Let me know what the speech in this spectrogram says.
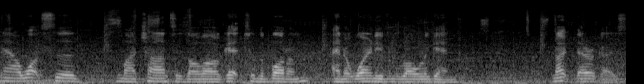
Now what's the my chances of I'll get to the bottom and it won't even roll again? Nope, there it goes.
